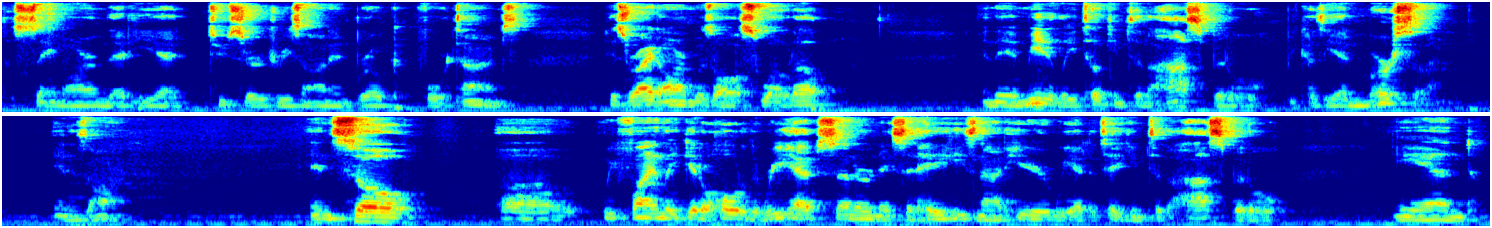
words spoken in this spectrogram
the same arm that he had two surgeries on and broke four times. His right arm was all swelled up, and they immediately took him to the hospital because he had MRSA in his arm. And so uh, we finally get a hold of the rehab center, and they said, "Hey, he's not here. We had to take him to the hospital." And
